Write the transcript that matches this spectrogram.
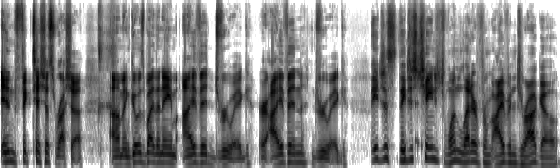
in fictitious Russia, um, and goes by the name Ivan Druig or Ivan Druig. They just they just changed one letter from Ivan Drago.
